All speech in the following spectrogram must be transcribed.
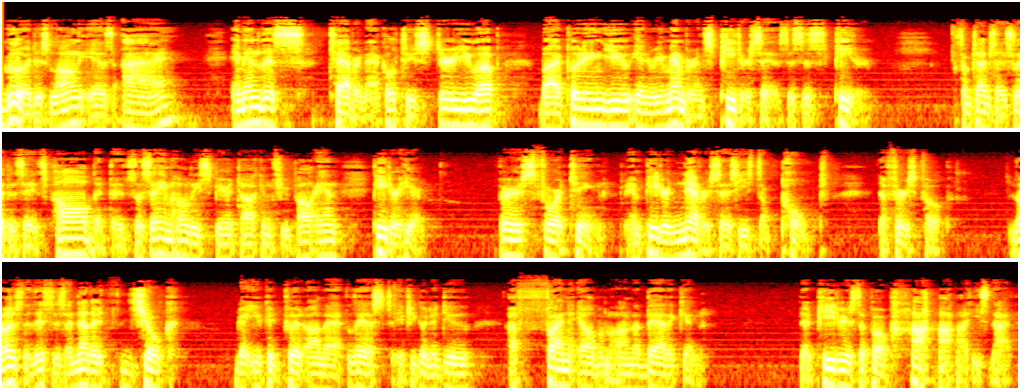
good as long as I am in this tabernacle to stir you up by putting you in remembrance, Peter says. This is Peter. Sometimes I slip and say it's Paul, but it's the same Holy Spirit talking through Paul and Peter here. Verse 14. And Peter never says he's the Pope, the first Pope. Those, this is another joke that you could put on that list if you're going to do a fun album on the Vatican. That Peter is the Pope. Ha ha ha, he's not.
